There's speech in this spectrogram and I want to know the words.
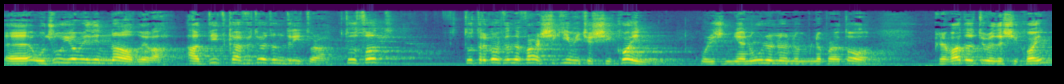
wujuhun yawma idhin nadhira, atë ditë ka fytyra të ndritura. Ktu thot Tu tregon fillim fare shikimin, që shikojnë kur ishin janë ulur në në për ato krevatet e tyre dhe shikojnë,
